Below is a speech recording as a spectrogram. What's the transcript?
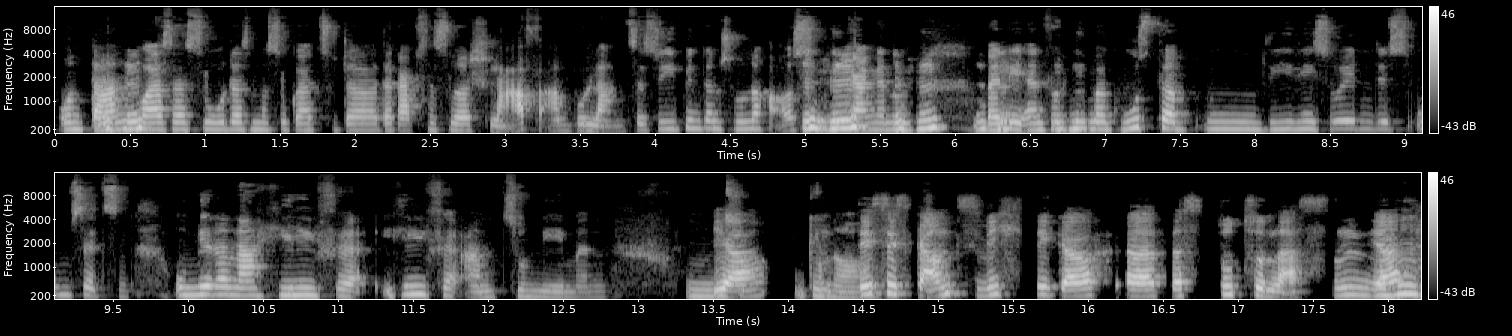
und dann mhm. war es auch so, dass man sogar zu der, da gab es so eine Schlafambulanz, also ich bin dann schon nach außen mhm. gegangen, und, mhm. weil ich einfach nicht mehr gewusst habe, hm, wie, wie soll ich denn das umsetzen, um mir danach Hilfe, Hilfe anzunehmen. Und ja, genau. das ist ganz wichtig, auch äh, das zuzulassen. Ja, mhm.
